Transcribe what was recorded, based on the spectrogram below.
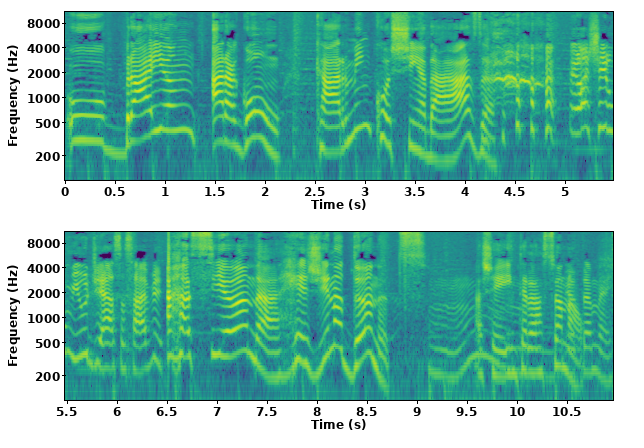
O Brian Aragon, Carmen Coxinha da Asa. Eu achei humilde essa, sabe? A Ciana Regina Donuts. Achei internacional. eu também.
